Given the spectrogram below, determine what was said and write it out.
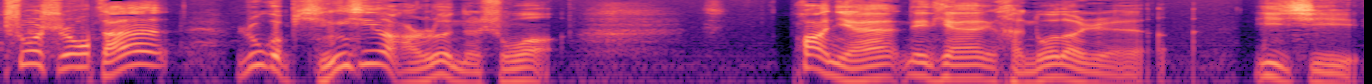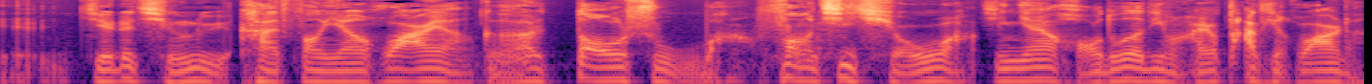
说实话，咱如果平心而论的说。跨年那天，很多的人一起结着情侣看放烟花呀，搁倒数啊，放气球啊。今年好多的地方还有打铁花的，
